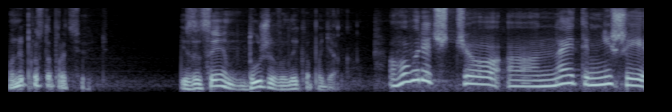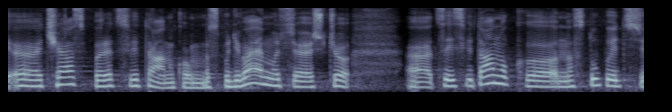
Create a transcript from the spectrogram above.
Вони просто працюють. І за це їм дуже велика подяка. Говорять, що найтемніший е, час перед світанком. Сподіваємося, що е, цей світанок е, наступить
